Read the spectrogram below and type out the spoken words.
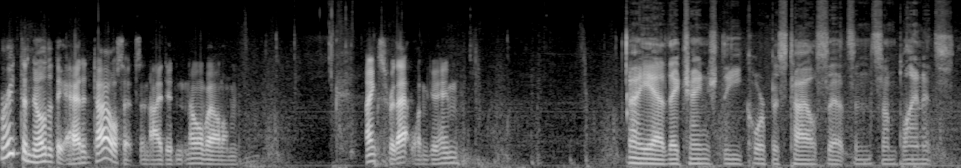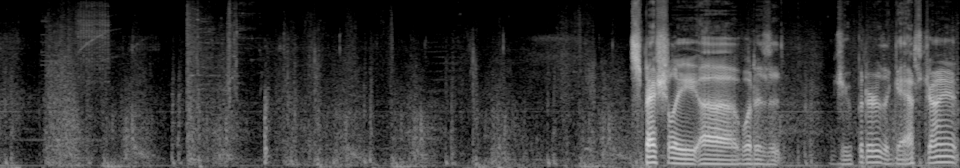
Great to know that they added tile sets and I didn't know about them. Thanks for that one, game. Uh, yeah, they changed the Corpus tile sets in some planets. Especially, uh, what is it? Jupiter, the gas giant?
